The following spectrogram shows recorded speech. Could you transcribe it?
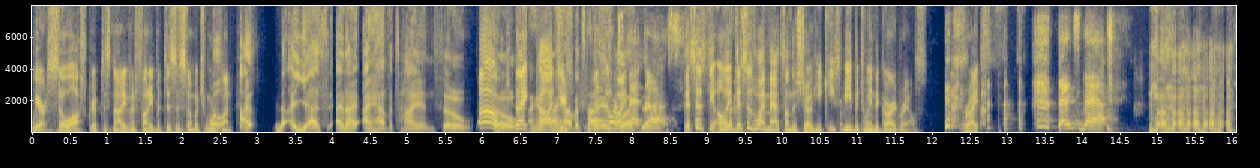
we are so off script. It's not even funny, but this is so much more Well, fun. I, th- yes, and I, I have a tie-in. So Oh, so thank I, God I you- have a tie-in. This is why- Matt does. This is the only this is why Matt's on the show. He keeps me between the guardrails. Right. Thanks, Matt.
